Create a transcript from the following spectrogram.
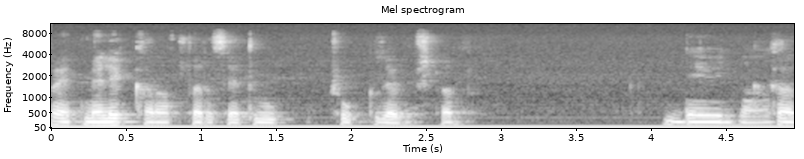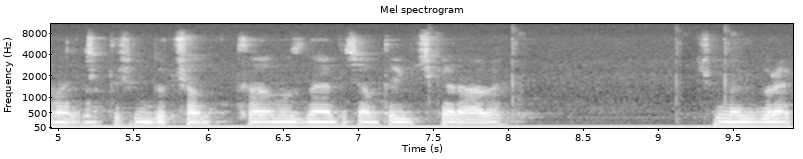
Evet melek kanatları seti bu çok güzelmiş lan. Devil bazı. Kanat çıktı şimdi dur çantamız nerede? Çantayı bir çıkar abi. Şunu da bir bırak.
